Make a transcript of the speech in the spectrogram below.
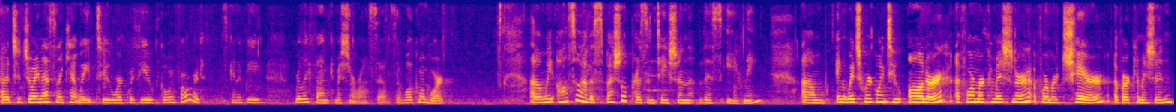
uh, to join us, and I can't wait to work with you going forward. It's going to be really fun, Commissioner Rosso. So, welcome aboard. Um, we also have a special presentation this evening um, in which we're going to honor a former commissioner, a former chair of our commission,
